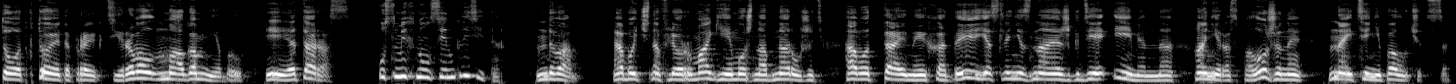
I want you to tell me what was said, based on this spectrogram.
«Тот, кто это проектировал, магом не был. И это раз», – усмехнулся инквизитор. «Два. Обычно флёр магии можно обнаружить, а вот тайные ходы, если не знаешь, где именно они расположены, найти не получится.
